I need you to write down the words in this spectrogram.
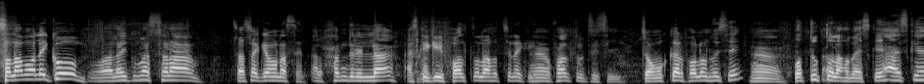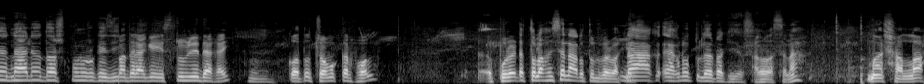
আসসালামু আলাইকুম। ওয়ালাইকুম আসসালাম। চাচা কেমন আছেন? আলহামদুলিল্লাহ। আজকে কি ফল তোলা হচ্ছে নাকি? হ্যাঁ ফল তুলতেছি। চমৎকার ফলন হয়েছে। হ্যাঁ। কতটুক তোলা হবে আজকে? আজকে না হলেও দশ পনেরো কেজি। আমাদের আগে স্ট্রবেরি দেখাই। কত চমৎকার ফল। পুরোটা তোলা হয়েছে না আরও তুলবার বাকি না? এখনও তোলার বাকি আছে। আরও আছে না? মাশাল্লাহ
